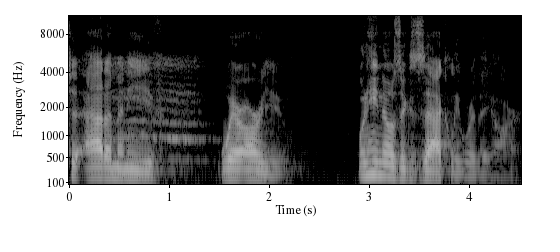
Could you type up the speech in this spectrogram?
to Adam and Eve, Where are you? when he knows exactly where they are.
